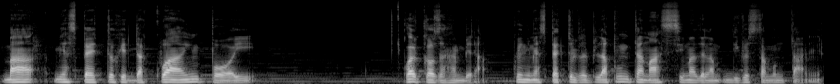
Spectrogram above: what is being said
ma mi aspetto che da qua in poi qualcosa cambierà. Quindi mi aspetto la punta massima della, di questa montagna.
